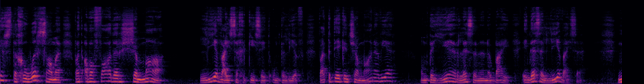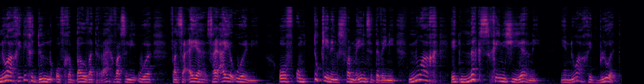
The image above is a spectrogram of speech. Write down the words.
eerste gehoorsame wat Abba Vader Shema leefwyse gekies het om te leef. Wat beteken Shema nou weer? Om te heer, listen en obey. En dis 'n leefwyse. Noag het nie gedoen of gebou wat reg was in die oë van sy eie sy eie oë nie of om toekenninge van mense te wen nie. Noag het niks geïnisieer nie. Nee, Noag het bloot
